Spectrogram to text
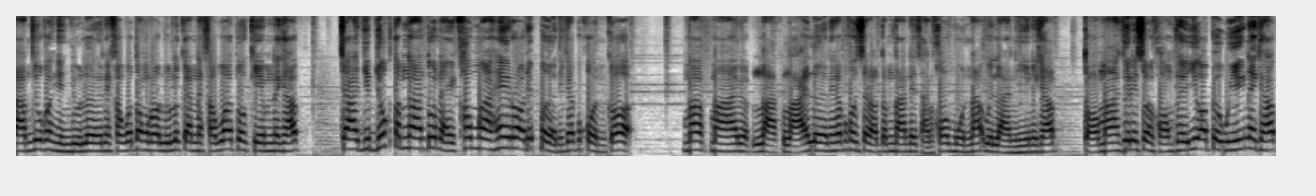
ตามดูก็เห็นอยู่เลยนะครับก็ต้องรอรู้แล้วกันนะครับว่าตัวเกมนะครับจะหยิบยกตำนานตัวไหนเข้ามาให้เราได้เปิดนะครับทุกคนก็ มากมายแบบหลากหลายเลยนะครับคนสำหรับตำนานในฐานข้อมูลณเวลานี้นะครับต่อมาคือในส่วนของ Player of the Week นะครับ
